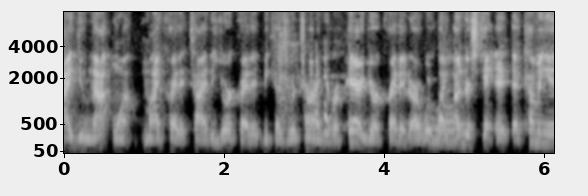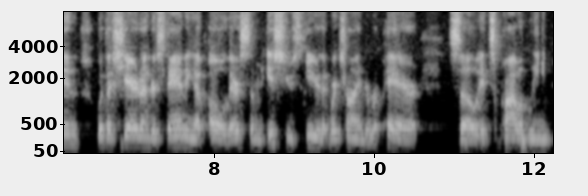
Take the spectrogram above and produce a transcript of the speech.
I do not want my credit tied to your credit because we're trying to repair your credit, or we're like understand uh, uh, coming in with a shared understanding of oh, there's some issues here that we're trying to repair. So it's probably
